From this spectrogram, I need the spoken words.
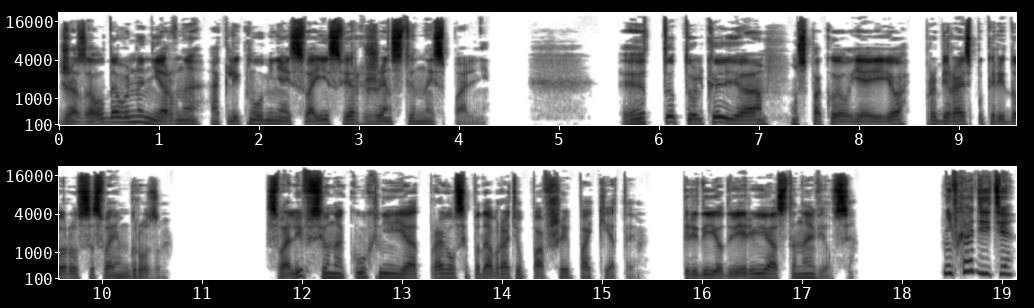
Джазел довольно нервно окликнул меня из своей сверхженственной спальни. «Это только я», — успокоил я ее, пробираясь по коридору со своим грузом. Свалив все на кухне, я отправился подобрать упавшие пакеты. Перед ее дверью я остановился. «Не входите»,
